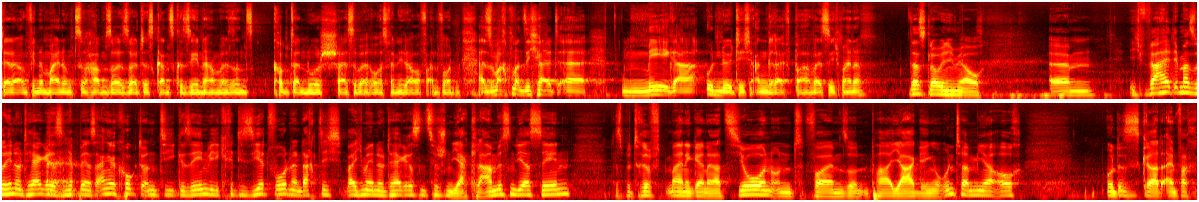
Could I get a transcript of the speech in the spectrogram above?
der da irgendwie eine Meinung zu haben soll, sollte es ganz gesehen haben, weil sonst kommt dann nur Scheiße bei raus, wenn die darauf antworten. Also macht man sich halt äh, mega unnötig angreifbar, weißt du, ich meine? Das glaube ich mehr auch. Ähm, ich war halt immer so hin und her gerissen. Ich habe mir das angeguckt und die gesehen, wie die kritisiert wurden. Dann dachte ich, war ich immer hin und her gerissen zwischen, ja klar müssen die das sehen. Das betrifft meine Generation und vor allem so ein paar Jahrgänge unter mir auch. Und es ist gerade einfach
